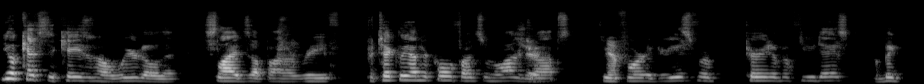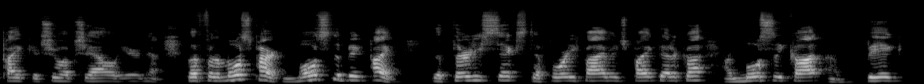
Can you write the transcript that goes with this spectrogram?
you'll catch the occasional weirdo that slides up on a reef, particularly under cold fronts when the water Sure. drops three Yep. or four degrees for a period of a few days. A big pike could show up shallow here and there. But for the most part, most of the big pike, the 36 to 45 inch pike that are caught, are mostly caught on big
